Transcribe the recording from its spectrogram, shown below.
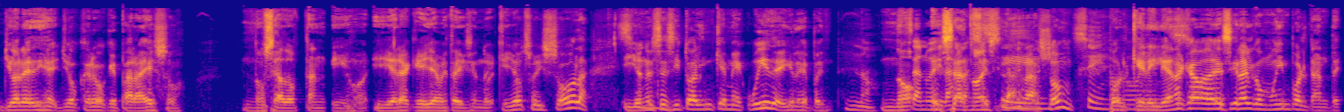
yo le dije, yo creo que para eso no se adoptan hijos. Y era que ella me está diciendo que yo soy sola y yo necesito a alguien que me cuide. Y yo le dije, pues no, no esa no es la razón. porque Liliana acaba de decir algo muy importante.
